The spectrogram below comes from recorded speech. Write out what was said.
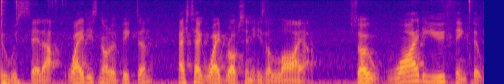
who was set up. Wade is not a victim. Hashtag Wade Robson is a liar. So why do you think that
